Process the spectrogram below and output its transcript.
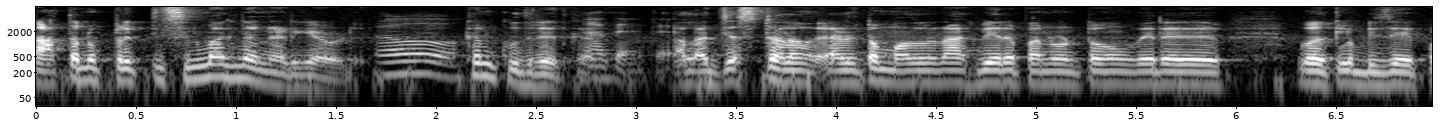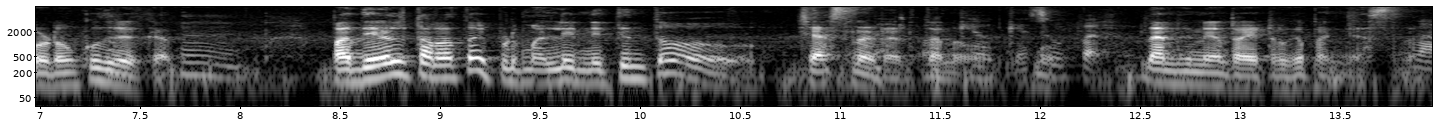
అతను ప్రతి సినిమాకి నన్ను అడిగేవాడు. కానీ కుదిరేది కాదు. అలా జస్ట్ అలా వెళ్ళటం వల్ల నాకు వేరే పని ఉండటం వేరే వర్క్లో బిజీ అయిపోవడం కుదిరేది కాదు. పదేళ్ళ తర్వాత ఇప్పుడు మళ్ళీ నితిన్తో చేస్తున్నాడు తను. దానికి నేను రైటర్గా పనిచేస్తున్నాను.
